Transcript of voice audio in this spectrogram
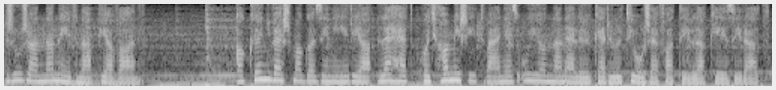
Zsuzsanna névnapja van. A könyves magazin írja, lehet, hogy hamisítvány az újonnan előkerült József Attila kézirat.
